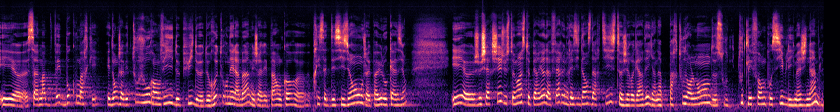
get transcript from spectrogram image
et ça m'avait beaucoup marqué. Et donc j'avais toujours envie depuis de, de retourner là-bas, mais j'avais pas encore pris cette décision, j'avais pas eu l'occasion. Et je cherchais justement à cette période à faire une résidence d'artiste. J'ai regardé, il y en a partout dans le monde, sous toutes les formes possibles et imaginables.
